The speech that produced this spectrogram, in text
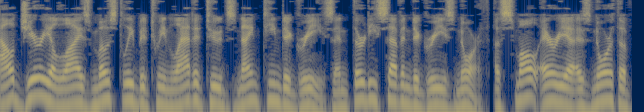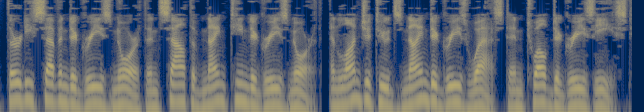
Algeria lies mostly between latitudes 19 degrees and 37 degrees north a small area is north of 37 degrees north and south of 19 degrees north, and longitudes 9 degrees west and 12 degrees east.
